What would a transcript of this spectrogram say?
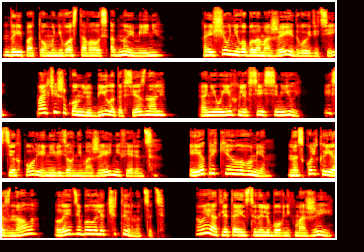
Да и потом у него оставалось одно имение. А еще у него была мажей и двое детей. Мальчишек он любил, это все знали. Они уехали всей семьей, и с тех пор я не видел ни мажей, ни Ференца. И я прикинула в уме. Насколько я знала, леди было лет четырнадцать. Вряд ли таинственный любовник мажей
